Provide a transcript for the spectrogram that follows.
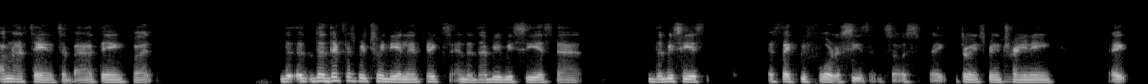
I'm not saying it's a bad thing, but the the difference between the Olympics and the WBC is that WBC is it's like before the season. So it's like during spring mm-hmm. training, like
